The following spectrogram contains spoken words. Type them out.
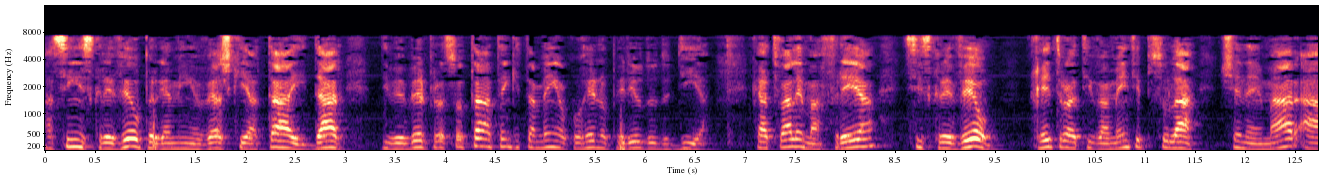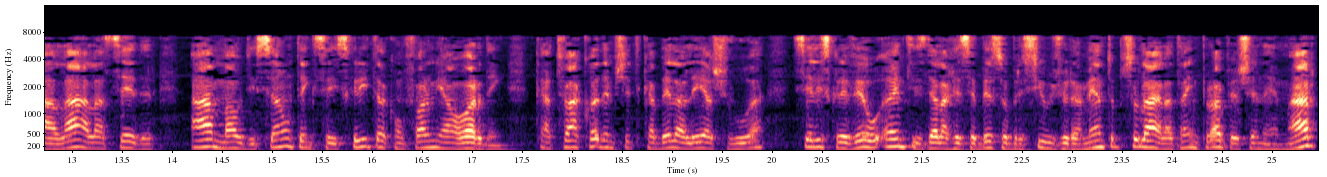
assim escreveu o pergaminho, Veshkiatá e dar de beber para Sotá, tem que também ocorrer no período do dia. Katvale Mafreia, se escreveu retroativamente psulá, shenemar ala ala seder. A maldição tem que ser escrita conforme a ordem. Katva kodem shetkabel alei shvua. Se ele escreveu antes dela receber sobre si o juramento, psulá, ela está imprópria, shenemar,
